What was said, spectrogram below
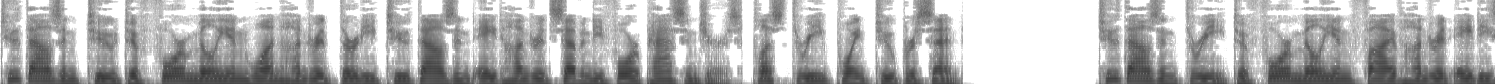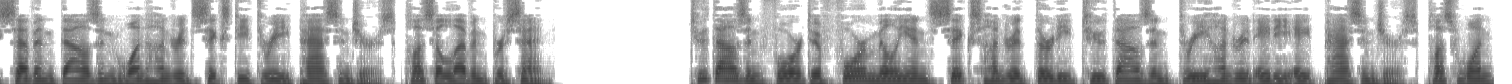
2002 to 4,132,874 passengers, plus 3.2%. 2003 to 4,587,163 passengers, plus 11%. 2004 to 4,632,388 passengers, plus 1.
